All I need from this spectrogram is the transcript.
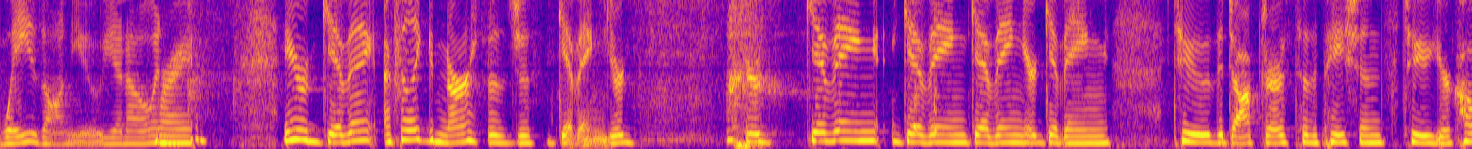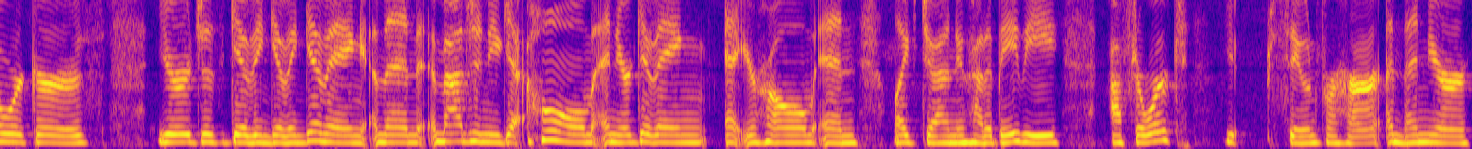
weighs on you, you know? And Right. You're giving. I feel like nurse is just giving. You're you're giving, giving, giving. You're giving. To the doctors, to the patients, to your coworkers. You're just giving, giving, giving. And then imagine you get home and you're giving at your home, and like Jen, who had a baby after work soon for her, and then you're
